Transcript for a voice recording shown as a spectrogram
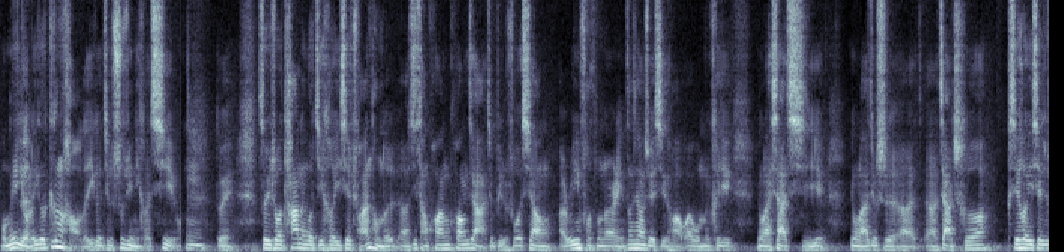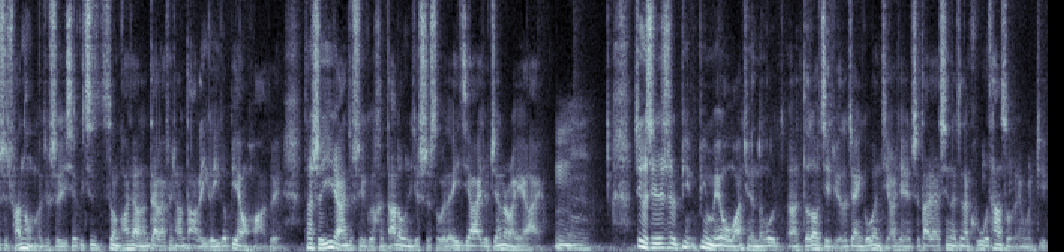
我们有了一个更好的一个就是数据拟合器。嗯，对，所以说它能够结合一些传统的呃机场框框架，就比如说像呃 reinforcement learning 增强学习的话，我我们可以用来下棋，用来就是呃呃驾车。结合一些就是传统的，就是一些计计算框架能带来非常大的一个一个变化，对。但是依然就是有个很大的问题，就是所谓的 AGI，就 General AI，嗯，这个其实是并并没有完全能够呃得到解决的这样一个问题，而且也是大家现在正在苦苦探索的一个问题，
